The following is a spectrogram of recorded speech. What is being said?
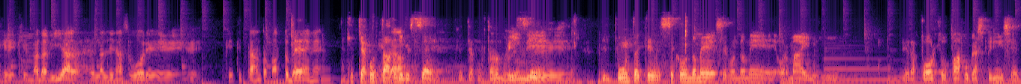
che, che, vada via l'allenatore che, che, tanto ha fatto bene. Che ti ha portato esatto. dove sei. Che ti ha portato dove Quindi... sei. Il punto è che secondo me, secondo me ormai il, rapporto Papo Gasperini si è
